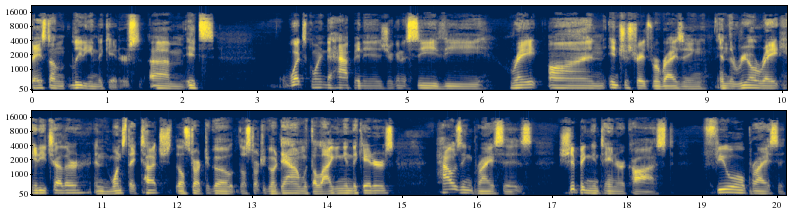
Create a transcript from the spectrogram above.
based on leading indicators. Um, it's what's going to happen is you're going to see the rate on interest rates were rising and the real rate hit each other. And once they touch they'll start to go they'll start to go down with the lagging indicators. Housing prices shipping container cost fuel prices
